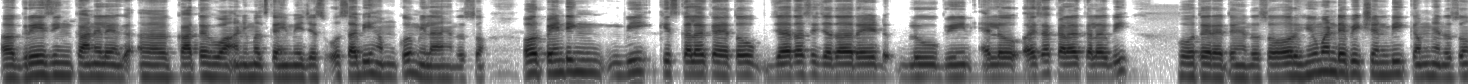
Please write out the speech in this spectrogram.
ग्रेजिंग खाने लगे खाते हुआ एनिमल्स का इमेजेस वो सभी हमको मिला है दोस्तों। और पेंटिंग भी किस कलर का है? तो ज़्यादा से ज़्यादा रेड ब्लू ग्रीन येलो ऐसा कलर कलर भी होते रहते हैं दोस्तों। और ह्यूमन डिपिक्शन भी कम है दोस्तों।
